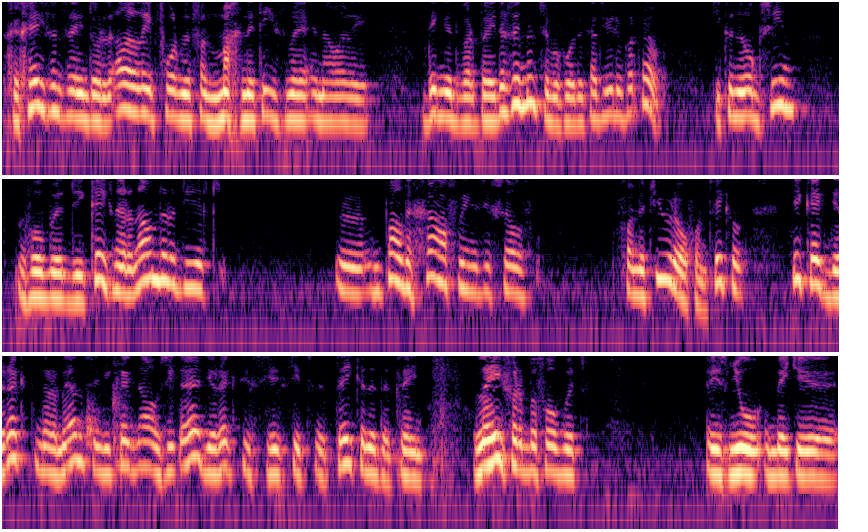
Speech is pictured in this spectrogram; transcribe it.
gegeven zijn door allerlei vormen van magnetisme en allerlei dingen waarbij, er zijn mensen bijvoorbeeld, ik had jullie verteld, die kunnen ook zien, bijvoorbeeld, die kijkt naar een ander, die heeft uh, een bepaalde gave in zichzelf van nature of ontwikkeld, die kijkt direct naar mensen, die kijkt nou, ziet, eh, direct ziet, ziet tekenen dat zijn lever bijvoorbeeld is nu een beetje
